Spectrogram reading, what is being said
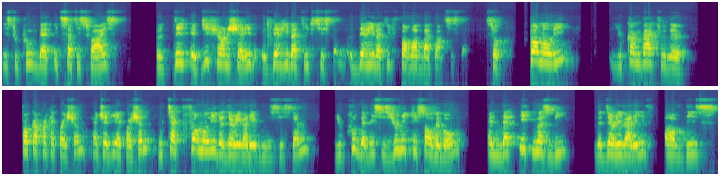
is to prove that it satisfies a, a differentiated a derivative system, a derivative forward-backward system. So formally, you come back to the Fokker-Planck equation, HJB equation, you take formally the derivative in the system, you prove that this is uniquely solvable and that it must be the derivative of these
